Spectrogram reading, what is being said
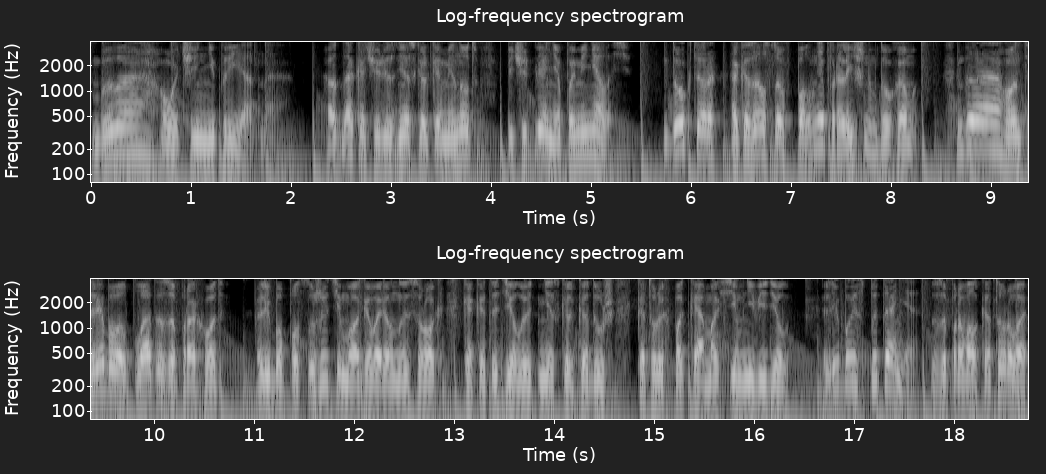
Было очень неприятно. Однако через несколько минут впечатление поменялось. Доктор оказался вполне приличным духом. Да, он требовал платы за проход. Либо послужить ему оговоренный срок, как это делают несколько душ, которых пока Максим не видел, либо испытание, за провал которого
